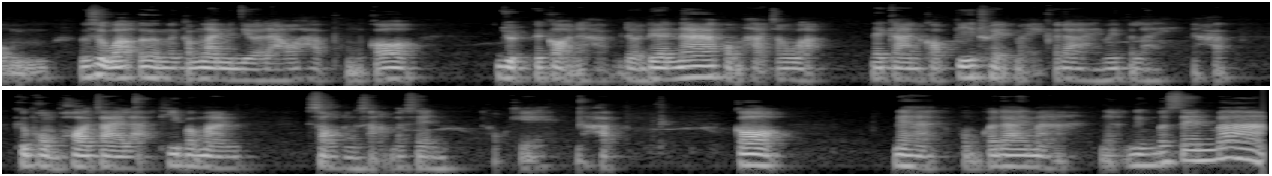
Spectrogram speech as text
ผมรู้สึกว่าเออมันกำไรมันเยอะแล้วครับ ผมก็ หยุดไปก่อนนะครับ เดี๋ยวเดือนหน้าผมหาจังหวะในการ copy trade ใหม่ก็ได้ไม่เป็นไรนะครับ คือผมพอใจละที่ประมาณ 2-3%โอเคนะครับ ก็เนี่ยฮะผมก็ได้มาเนี่ยหนึ่งเปอร์เซ็นต์บ้าง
